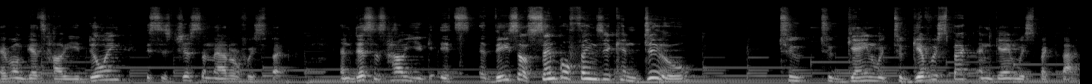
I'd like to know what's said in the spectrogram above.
Everyone gets how you're doing. This is just a matter of respect. And this is how you it's these are simple things you can do to to gain to give respect and gain respect back.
